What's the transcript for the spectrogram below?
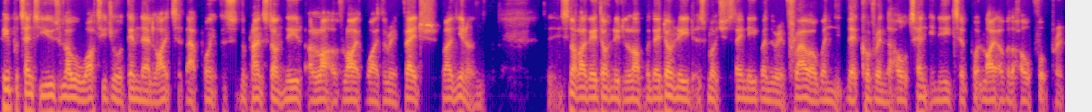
people tend to use lower wattage or dim their lights at that point because the plants don't need a lot of light while they're in veg. Like, you know, it's not like they don't need a lot, but they don't need as much as they need when they're in flower. When they're covering the whole tent, you need to put light over the whole footprint.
